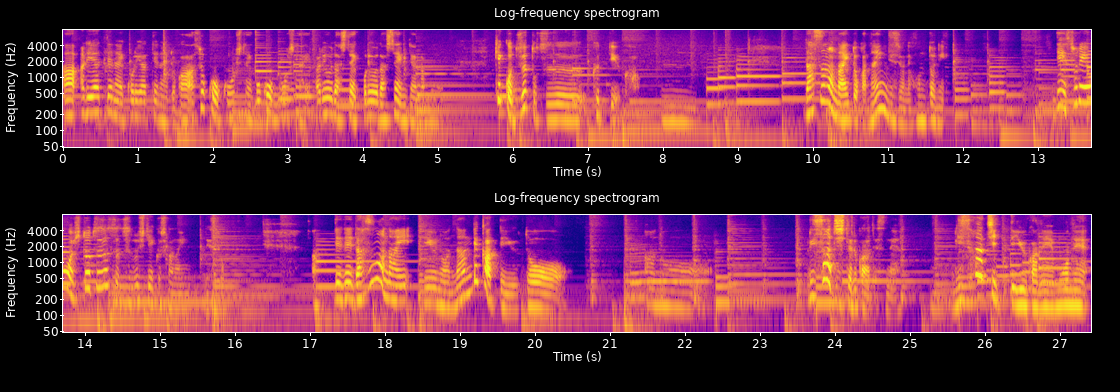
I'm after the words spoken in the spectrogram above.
あ、あれやってない、これやってないとか、あそこをこうしたい、ここをこうしたい、あれを出したい、これを出したいみたいなもう結構ずっと続くっていうか、うん、出すのないとかないんですよね、本当に。で、それを一つずつ潰していくしかないんですよ。あでね、出すのないっていうのは何でかっていうと、あのリサーチしてるからですね。リサーチっていうかね、もうね、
